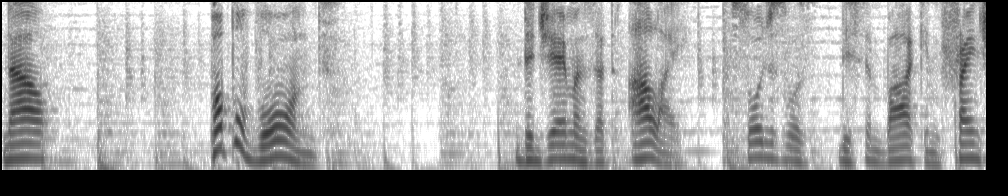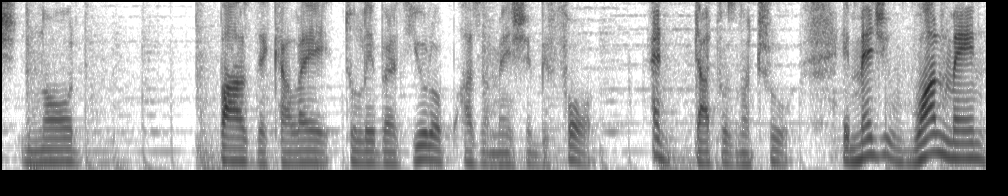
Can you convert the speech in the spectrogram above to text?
Now, Popov warned the Germans that Allied soldiers was disembarking French North Pas de Calais to liberate Europe, as I mentioned before. And that was not true. Imagine one man,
